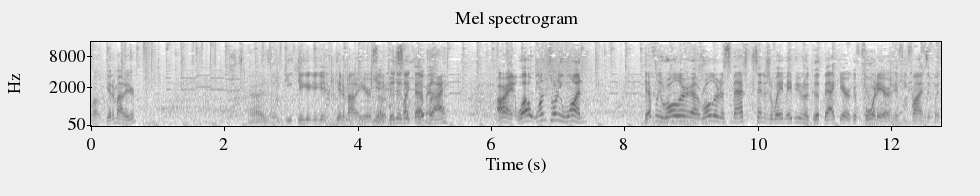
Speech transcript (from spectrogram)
well, get him out of here. Uh, get, get, get, get, him out of here. Yeah, so good, good, like good, that, goodbye. man. All right, well, 121. Definitely roller uh, roller to smash percentage away, maybe even a good back air, a good forward air if he finds it. But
